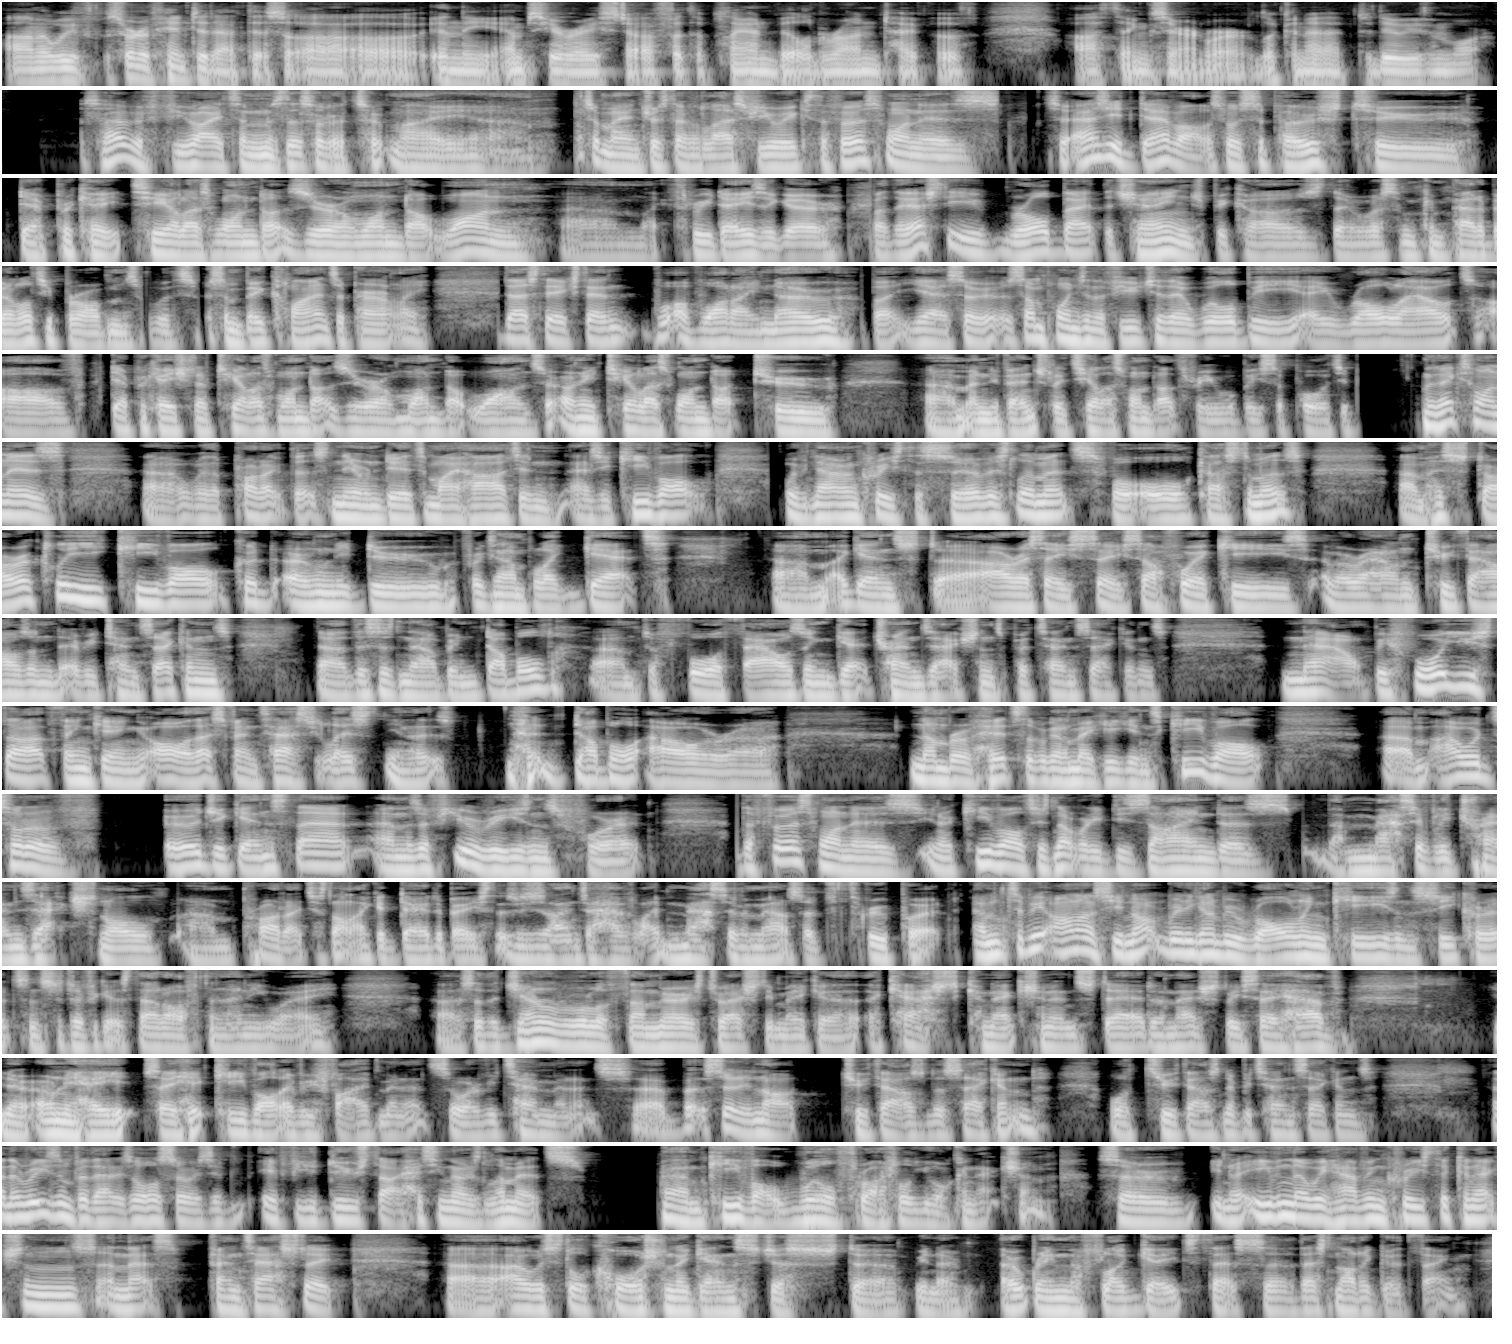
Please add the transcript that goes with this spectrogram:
Um, and we've sort of hinted at this uh, in the MCRA stuff with the plan, build, run type of uh, things there, and we're looking to, to do even more. So I have a few items that sort of took my uh, took my interest over the last few weeks. The first one is so Azure DevOps was supposed to deprecate TLS 1.0 and 1.1 um, like three days ago, but they actually rolled back the change because there were some compatibility problems with some big clients. Apparently, that's the extent of what I know. But yeah, so at some point in the future there will be a rollout of deprecation of TLS 1.0 and 1.1. So only TLS 1.2 um, and eventually TLS 1.3 will be supported. The next one is uh, with a product that's near and dear to my heart in Azure Key Vault. We've now increased the service limits for all customers. Um, historically, Key Vault could only do, for example, a get um, against uh, RSA, say, software keys of around 2,000 every 10 seconds. Uh, this has now been doubled um, to 4,000 get transactions per 10 seconds. Now, before you start thinking, oh, that's fantastic, let's, you know, let's double our uh, number of hits that we're going to make against Key Vault um, I would sort of urge against that, and there's a few reasons for it. The first one is, you know, Key Vault is not really designed as a massively transactional um, product. It's not like a database that's designed to have like massive amounts of throughput. And to be honest, you're not really going to be rolling keys and secrets and certificates that often anyway. Uh, so the general rule of thumb there is to actually make a, a cached connection instead, and actually say have you know, only say hit key vault every five minutes or every 10 minutes, uh, but certainly not 2000 a second or 2000 every 10 seconds. And the reason for that is also is if, if you do start hitting those limits, um, Key Vault will throttle your connection. So, you know, even though we have increased the connections and that's fantastic, uh, I would still caution against just, uh, you know, opening the floodgates. That's, uh, that's not a good thing.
